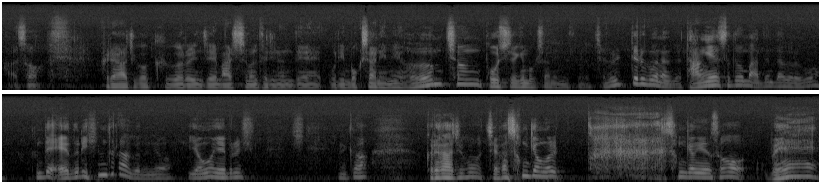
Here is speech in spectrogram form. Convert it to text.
가서 그래가지고 그거를 이제 말씀을 드리는데 우리 목사님이 엄청 보수적인 목사님이세요. 절대로 그건 안 돼. 당에서도 안 된다 그러고 근데 애들이 힘들어하거든요. 영어 예배를 그러니까 그래가지고 제가 성경을 다 성경에서 왜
